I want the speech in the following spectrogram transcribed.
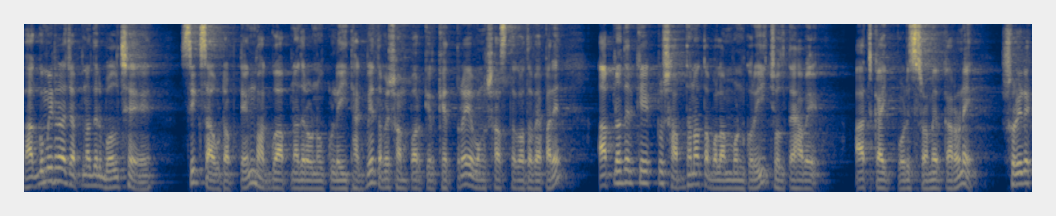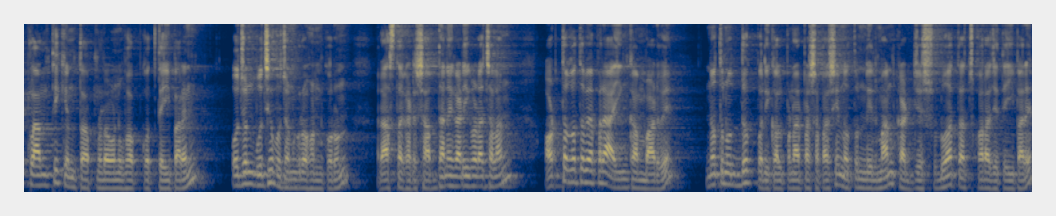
ভাগ্যমিটার আজ আপনাদের বলছে সিক্স আউট অফ টেন ভাগ্য আপনাদের অনুকূলেই থাকবে, তবে সম্পর্কের ক্ষেত্রে এবং স্বাস্থ্যগত ব্যাপারে আপনাদেরকে একটু সাবধানতা অবলম্বন করেই চলতে হবে। আজ কায়িক পরিশ্রমের কারণে শরীরে ক্লান্তি কিন্তু আপনারা অনুভব করতেই পারেন। ওজন বুঝে ভোজন গ্রহণ করুন। রাস্তাঘাটে সাবধানে গাড়ি ঘোড়া চালান। অর্থগত ব্যাপারে আয় ইনকাম বাড়বে। নতুন উদ্যোগ পরিকল্পনার পাশাপাশি নতুন নির্মাণ কার্যের শুরুয়াত আজ করা যেতেই পারে।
